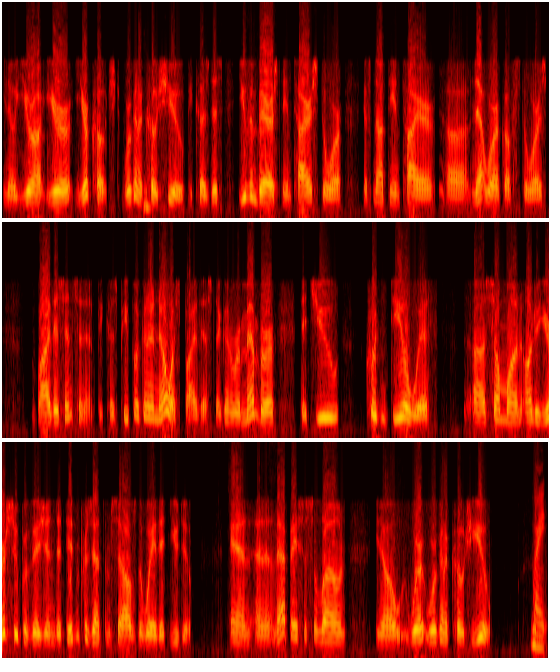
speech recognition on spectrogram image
you know, you're you're you're coached. We're going to coach you because this you've embarrassed the entire store, if not the entire uh, network of stores, by this incident. Because people are going to know us by this. They're going to remember that you couldn't deal with uh, someone under your supervision that didn't present themselves the way that you do. And, and on that basis alone, you know, we're we're going to coach you. Right.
